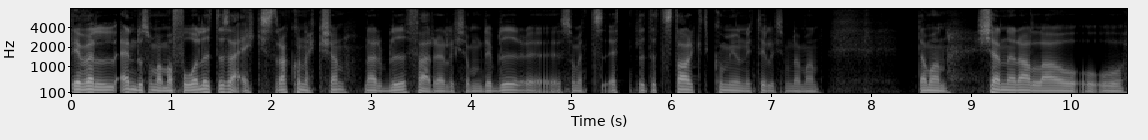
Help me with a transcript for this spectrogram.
det är väl ändå som att man får lite så här extra connection när det blir färre. Liksom. Det blir eh, som ett, ett litet starkt community liksom, där, man, där man känner alla och, och, och,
